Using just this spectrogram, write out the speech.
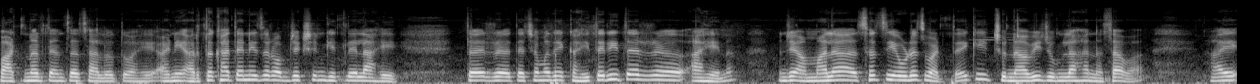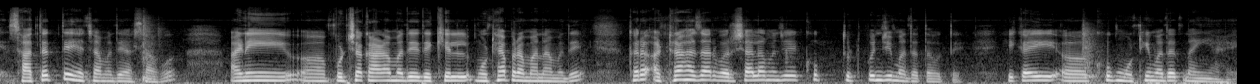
पार्टनर त्यांचा चालवतो आहे. आणि अर्थ खात्याने जर ऑब्जेक्शन घेतलेलं आहे तर त्याच्यामध्ये काहीतरी तर आहे ना? म्हणजे आम्हाला असंच एवढंच वाटतं आहे की चुनावी जुमला हा नसावा. हा सातत्य ह्याच्यामध्ये असावं. आणि पुढच्या काळामध्ये देखील मोठ्या प्रमाणामध्ये खरं अठरा हजार वर्षाला म्हणजे खूप तुटपुंजी मदत होते. ही काही खूप मोठी मदत नाही आहे.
